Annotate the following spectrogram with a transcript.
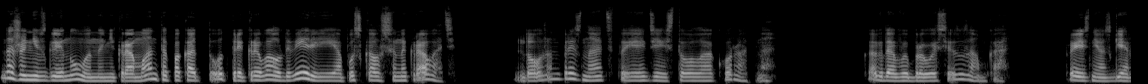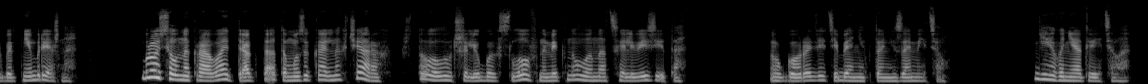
Даже не взглянула на некроманта, пока тот прикрывал дверь и опускался на кровать. Должен признать, ты действовала аккуратно. Когда выбралась из замка, произнес Герберт небрежно. Бросил на кровать трактат о музыкальных чарах, что лучше любых слов намекнуло на цель визита. В городе тебя никто не заметил. Ева не ответила.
